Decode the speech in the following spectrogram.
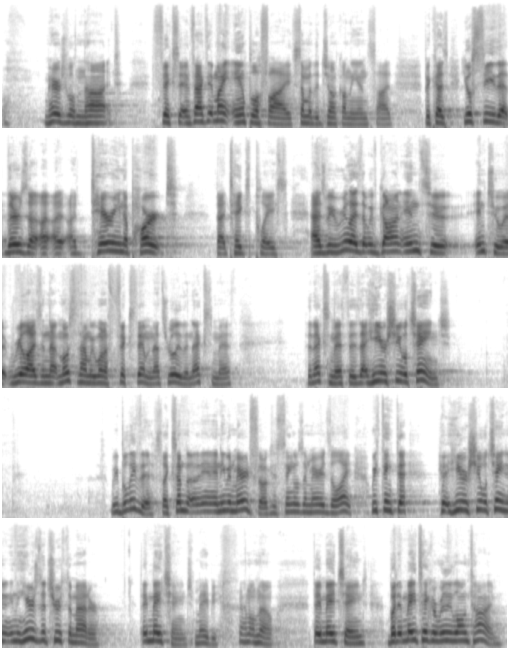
Marriage will not fix it. In fact, it might amplify some of the junk on the inside because you'll see that there's a, a, a tearing apart that takes place as we realize that we've gone into, into it realizing that most of the time we want to fix them, and that's really the next myth. The next myth is that he or she will change. We believe this, like some, and even married folks, singles and marrieds alike. We think that he or she will change. And here's the truth of the matter they may change, maybe. I don't know. They may change, but it may take a really long time.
